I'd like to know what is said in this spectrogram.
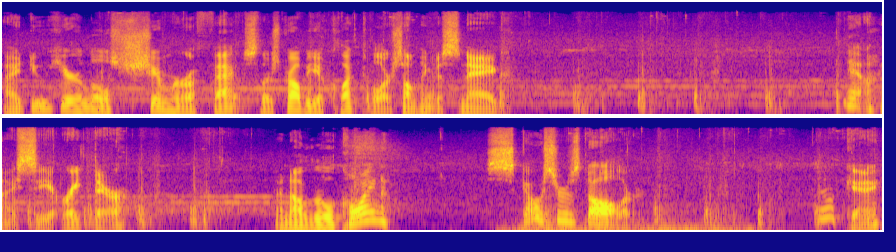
I do hear a little shimmer effect, so there's probably a collectible or something to snag. Yeah, I see it right there. Another little coin. Scouser's dollar. Okay.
